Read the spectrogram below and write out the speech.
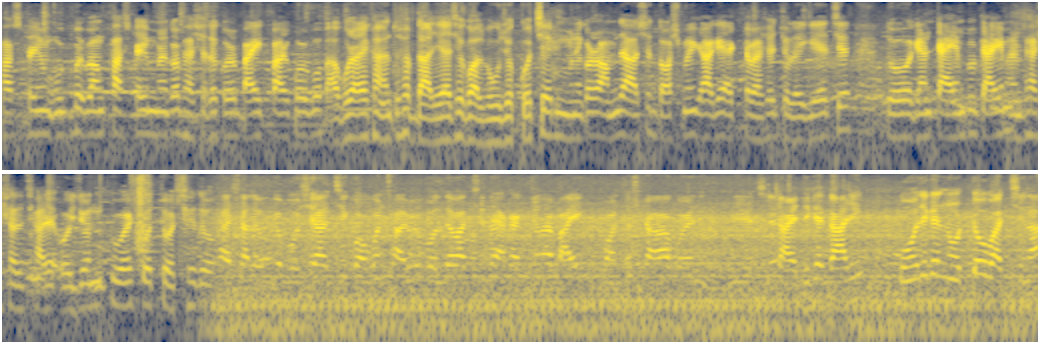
ফার্স্ট টাইম উঠবো এবং ফার্স্ট টাইম মনে করো ভ্যাসালে করে বাইক পার করব। বাবুরা এখানে তো সব দাঁড়িয়ে আছে, গল্প গুজব করছে। মনে করো আমরা আসে দশ মিনিট আগে একটা ভ্যাসাল চলে গিয়েছে, তো এখানে টাইম টু টাইম ভ্যাসাল ছাড়ে, ওই জন্য একটু ওয়েট করতে হচ্ছে। তো ভ্যাসালে উঠে বসে আছি, কখন ছাড়বে বলতে পারছি না। এক একজনের বাইক পঞ্চাশ টাকা করে চারিদিকে গাড়ি কোনো দিকে নড়তেও পারছি না।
